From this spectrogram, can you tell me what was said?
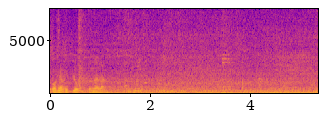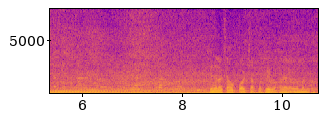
Huwag ng itlog, ito na lang. Yun na lang sa pork chop, maghiwa ka na lang ng maliit.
